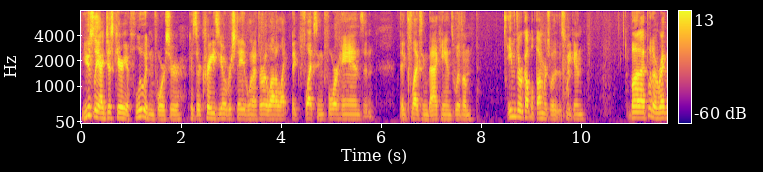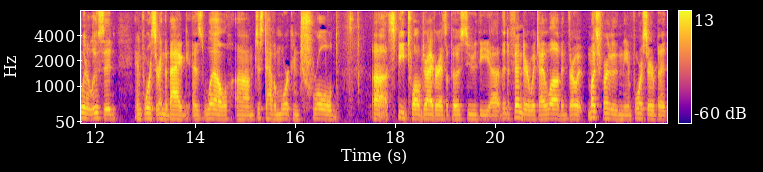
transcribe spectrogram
usually I just carry a fluid enforcer because they're crazy overstable, and I throw a lot of like big flexing forehands and big flexing backhands with them. Even threw a couple thumbers with it this weekend. But I put a regular lucid enforcer in the bag as well, um, just to have a more controlled uh, speed 12 driver as opposed to the uh, the defender, which I love and throw it much further than the enforcer, but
